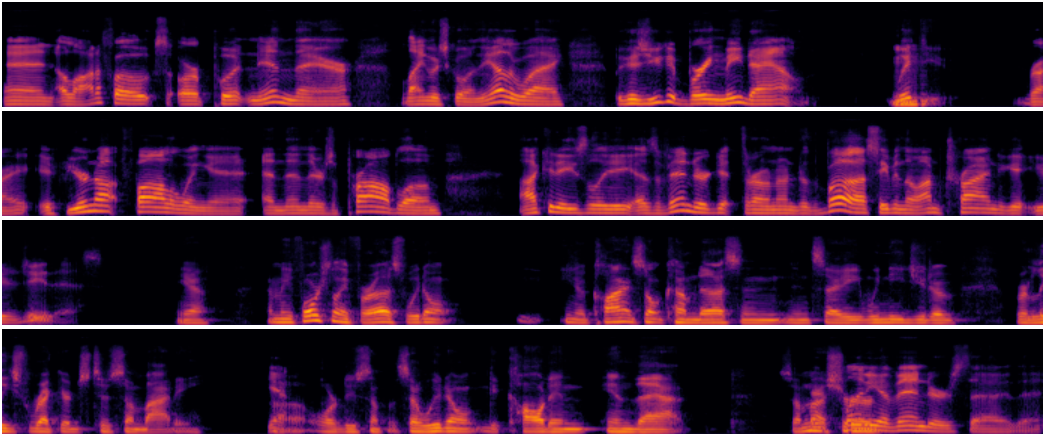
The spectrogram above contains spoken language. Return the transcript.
And a lot of folks are putting in there language going the other way because you could bring me down with you, right? If you're not following it and then there's a problem, I could easily, as a vendor, get thrown under the bus, even though I'm trying to get you to do this. Yeah. I mean, fortunately for us, we don't, you know, clients don't come to us and, and say, we need you to release records to somebody Yeah. uh, or do something. So we don't get caught in, in that. So I'm not sure. plenty of vendors though that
